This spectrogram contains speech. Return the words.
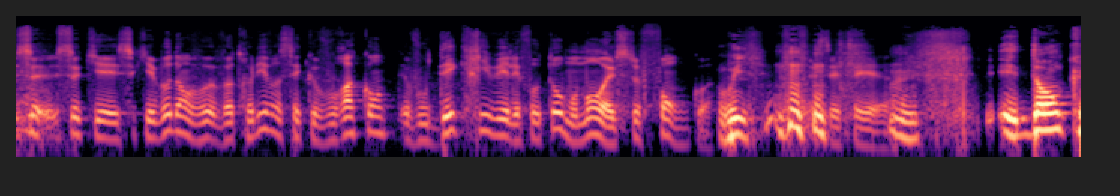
ce, qui est, ce qui est beau dans votre livre, c'est que vous racontez, vous décrivez les photos au moment où elles se font, quoi. Oui. Et donc,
